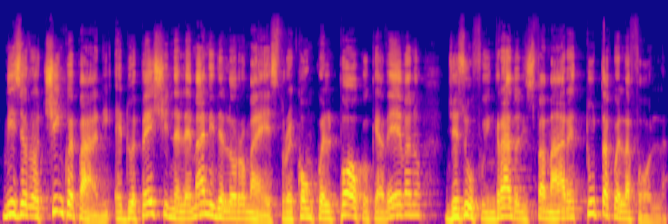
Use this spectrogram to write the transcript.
misero cinque pani e due pesci nelle mani del loro maestro e con quel poco che avevano Gesù fu in grado di sfamare tutta quella folla.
